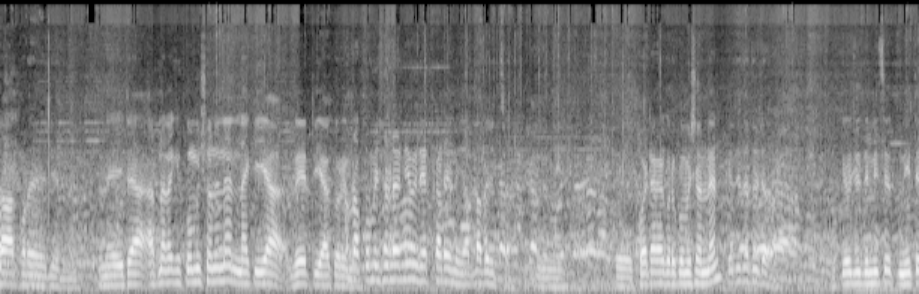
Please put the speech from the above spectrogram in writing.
যাওয়ার পরে দিয়ে দেবেন। মানে এটা আপনারা কি কমিশনে নেন নাকি ইয়া রেট ইয়া করেন আমরা কমিশনে নিয়ে রেট কার্ডে নিই আপনাদের ইচ্ছা। তো কয় টাকা করে কমিশন নেন? কেজিতে দুই টাকা। কেউ যদি নিচে নিতে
